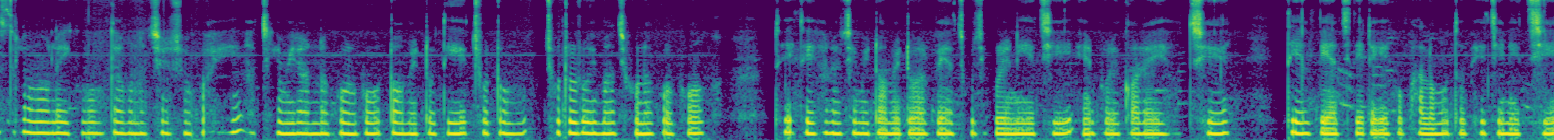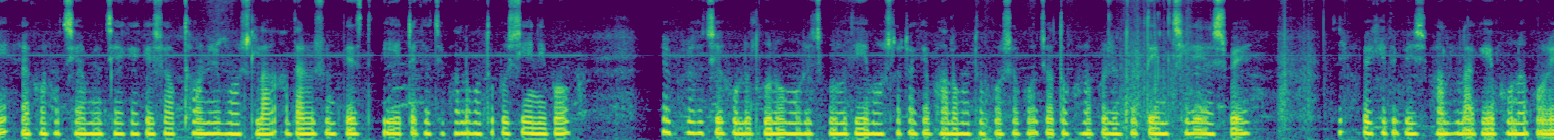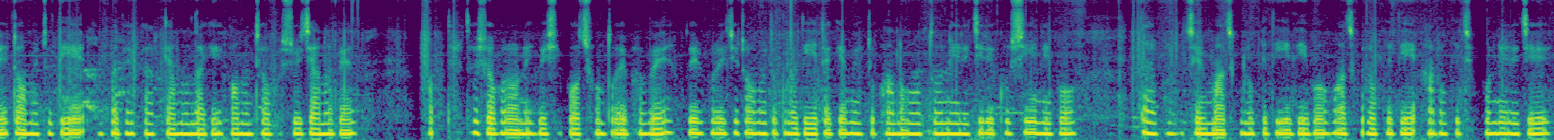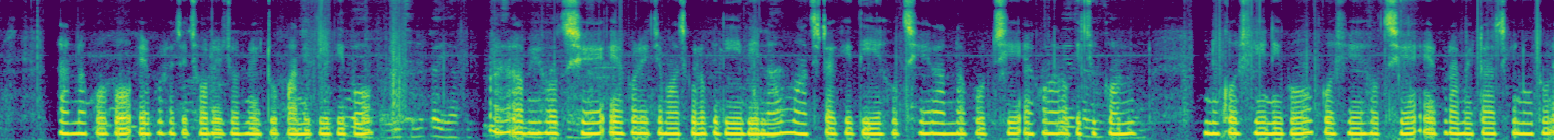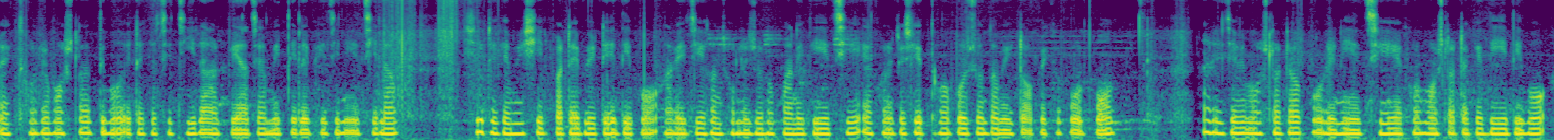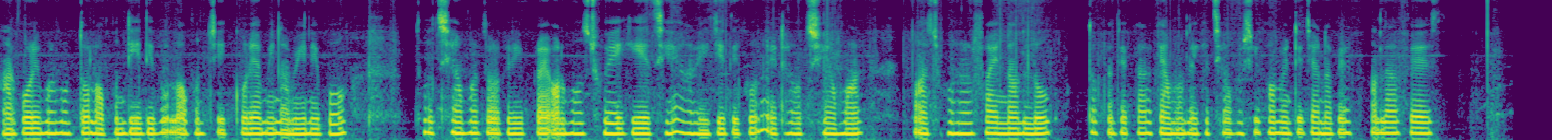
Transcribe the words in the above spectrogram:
আসসালামু আলাইকুম। কেমন আছেন সবাই? আজকে আমি রান্না করব টমেটো দিয়ে ছোট ছোট রুই মাছ ভুনা করব। তো এই তো এখানে হচ্ছে আমি টমেটো আর পেঁয়াজ কুচি করে নিয়েছি। এরপরে কড়াই হচ্ছে তেল, পেঁয়াজ দিয়ে এটাকে খুব ভালো মতো ভেজে নিচ্ছি। এখন হচ্ছে আমি হচ্ছে এক একে সব ধরনের মশলা, আদা, রসুন, পেস্ট দিয়ে এটাকে হচ্ছে ভালো মতো কষিয়ে নেব। এরপরে হচ্ছে হলুদ গুঁড়ো, মরিচ গুঁড়ো দিয়ে মশলাটাকে ভালো মতো কষাবো যতক্ষণ পর্যন্ত তেল ছিঁড়ে আসবে। যেভাবে খেতে বেশ ভালো লাগে, ভুনা করে টমেটো দিয়ে আপনাদের কার কেমন লাগে কমেন্টে অবশ্যই জানাবেন। আপনাদের তো সবার অনেক বেশি পছন্দ এভাবে। তো এরপরে যে টমেটোগুলো দিয়ে এটাকে আমি একটু ভালো মতো নেড়ে চেড়ে কষিয়ে নেব। তারপর হচ্ছে মাছগুলোকে দিয়ে দেব, মাছগুলোকে দিয়ে আরও কিছুক্ষণ নেড়ে চেড়ে রান্না করব। এরপর হচ্ছে ঝোলের জন্য একটু পানি দিয়ে দিব। আর আমি হচ্ছে এরপরে যে মাছগুলোকে দিয়ে দিলাম, মাছটাকে দিয়ে হচ্ছে রান্না করছি। এখন আরও কিছুক্ষণ কষিয়ে নিব। কষিয়ে হচ্ছে এরপর আমি একটা আজকে নতুন এক ধরনের মশলা দেব। এটা হচ্ছে জিরা আর পেঁয়াজ আমি তেলে ভেজে নিয়েছিলাম। সেটাকে আমি শিলপাটায় বেটে দেব। আর এই যে এখন ঝোলের জন্য পানি দিয়েছি, এখন এটা সেদ্ধ হওয়া পর্যন্ত আমি একটু অপেক্ষা করব। আর এই যে আমি মশলাটাও করে নিয়েছি, এখন মশলাটাকে দিয়ে দিব। আর পরিমাণ মতো লবণ দিয়ে দিব। লবণ চেক করে আমি নামিয়ে নেব। তো হচ্ছে আমার তরকারি প্রায় অলমোস্ট হয়ে গিয়েছে। আর এই যে দেখুন, এটা হচ্ছে আমার পাঁচ ভোনার ফাইনাল লুক তো আপনাদের কার কেমন লেগেছে অবশ্যই কমেন্টে জানাবেন। আল্লাহ হাফেজ।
